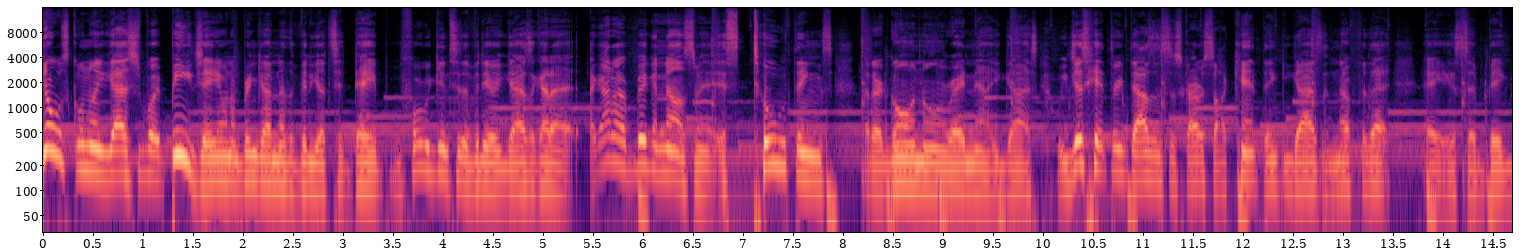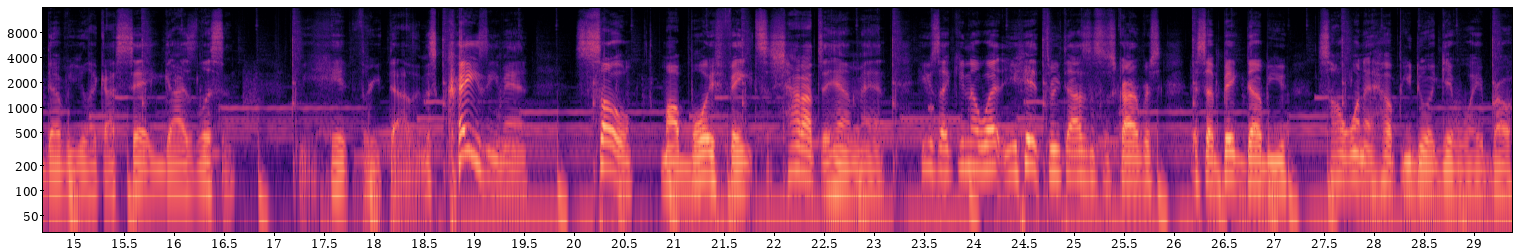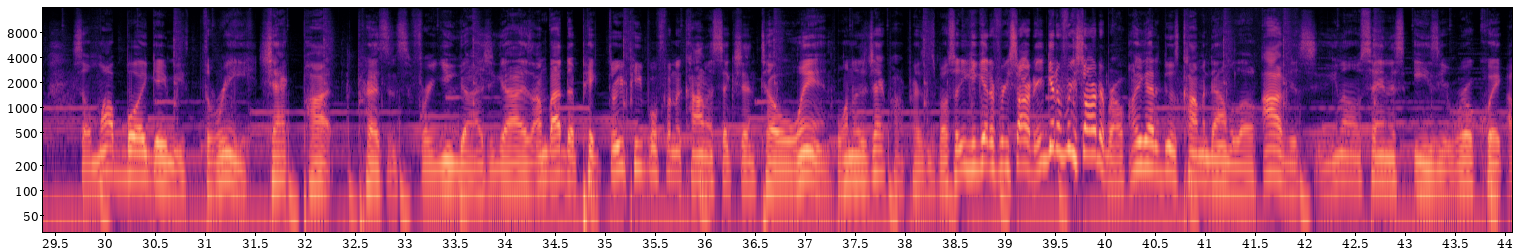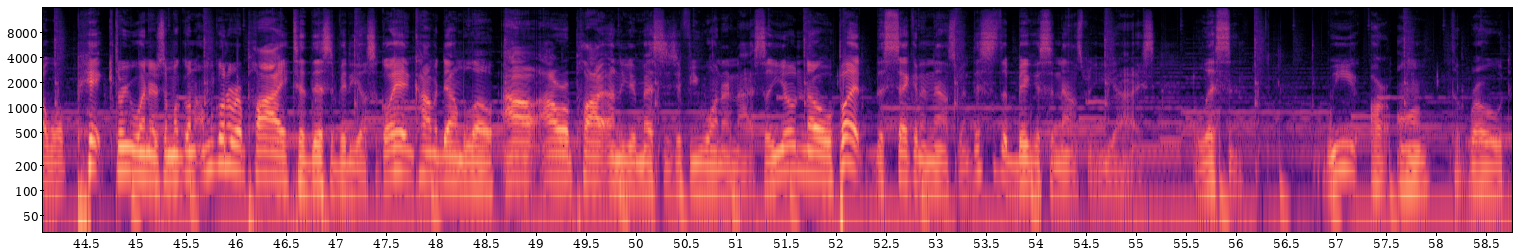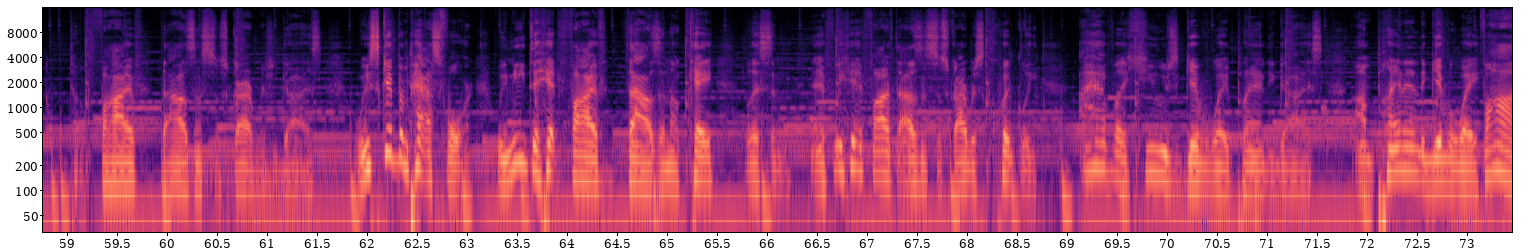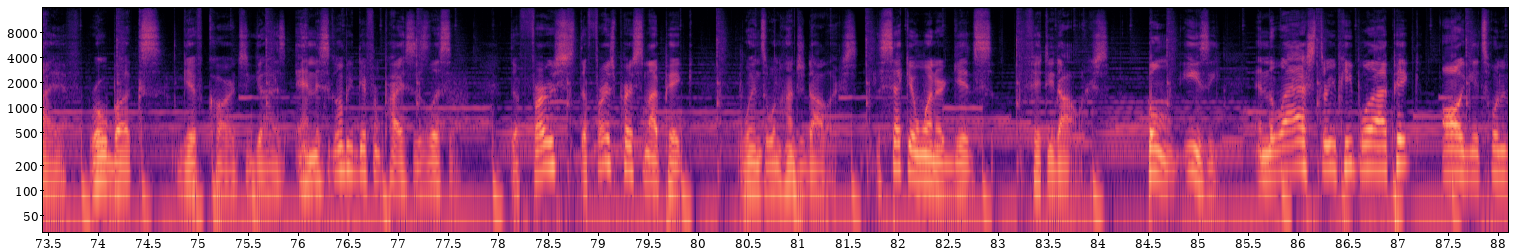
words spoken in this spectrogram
Yo, what's going on, you guys? It's your boy BJ. I'm gonna bring you another video today. But before we get into the video, you guys, I got a I got a big announcement. It's two things that are going on right now, you guys. We just hit 3,000 subscribers, so I can't thank you guys enough for that. Hey, it's a big W. Like I said, you guys, listen. We hit 3,000. It's crazy, man. So my boy Fates, shout out to him, man. He was like, you know what? You hit 3,000 subscribers. It's a big W. So I want to help you do a giveaway, bro. So my boy gave me three jackpot presents for you guys. You guys, I'm about to pick three people from the comment section to win one of the jackpot presents, bro. So you can get a free starter. You get a free starter, bro. All you got to do is comment down below. Obviously, you know what I'm saying? It's easy, real quick. I will pick three winners. I'm gonna I'm gonna reply to this video. So go ahead and comment down below. I'll I'll reply under your message if you want or not. So you'll know. But the second announcement, this is the biggest announcement, you guys. Listen, we are on the road to 5,000 subscribers, you guys. We skipping past four. We need to hit 5,000, okay? Listen, and if we hit 5,000 subscribers quickly, I have a huge giveaway planned, you guys. I'm planning to give away five Robux gift cards, you guys, and it's gonna be different prices. Listen, the first the first person I pick wins $100. The second winner gets $50. Boom, easy. And the last three people that I pick all get $20.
